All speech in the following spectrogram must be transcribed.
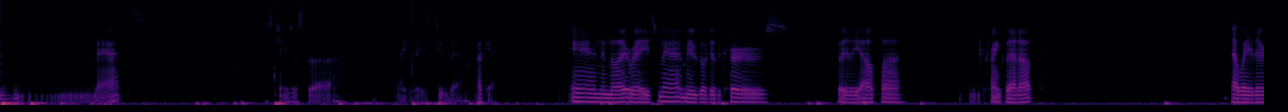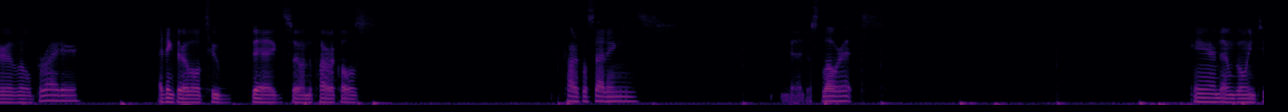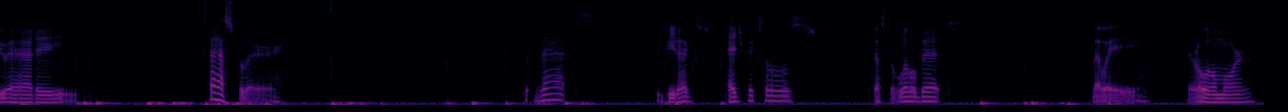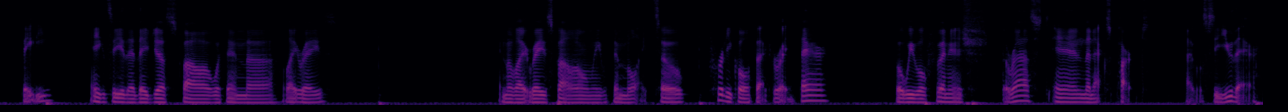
mat. Let's change this to light rays 2 back. Okay. And then the light rays matte, maybe go to the curves, go to the alpha, crank that up. That way they're a little brighter. I think they're a little too big, so in the particles, particle settings, I'm to just lower it. And I'm going to add a fast blur to that. Repeat edge, edge pixels just a little bit. That way they're a little more fadey. And you can see that they just fall within the light rays and the light rays follow only within the light. So pretty cool effect right there. But we will finish the rest in the next part. I will see you there.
